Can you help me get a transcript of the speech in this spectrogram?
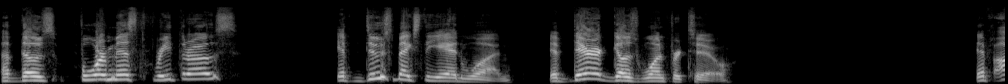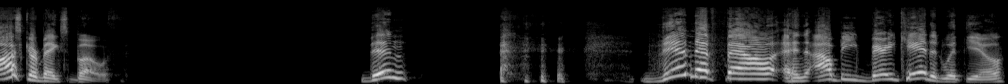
of those four missed free throws, if Deuce makes the and one, if Derek goes one for two, if Oscar makes both, then then that foul, and I'll be very candid with you,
